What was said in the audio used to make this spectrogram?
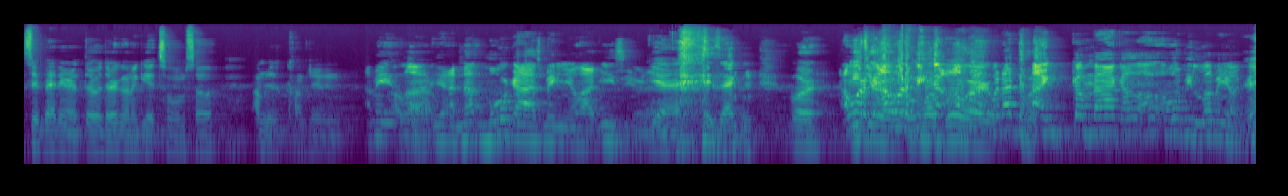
sit back there and throw, they're gonna get to them. So I'm just confident. I mean, All look, around. yeah, not, more guys making your life easier. Right? Yeah, exactly. Or I want to be. I want to be. more I wanna, bored. when I die and come back, I, I, want to be Lummie Young.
